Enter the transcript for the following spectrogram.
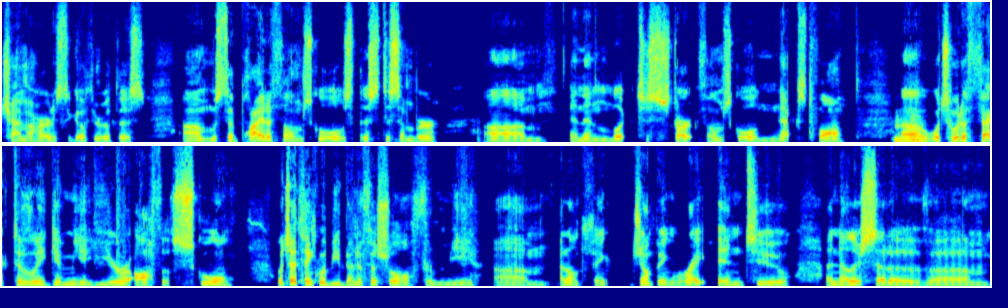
try my hardest to go through with this, um, was to apply to film schools this December, um, and then look to start film school next fall, uh, Mhm. which would effectively give me a year off of school, which I think would be beneficial for me. Um, I don't think jumping right into another set of um,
